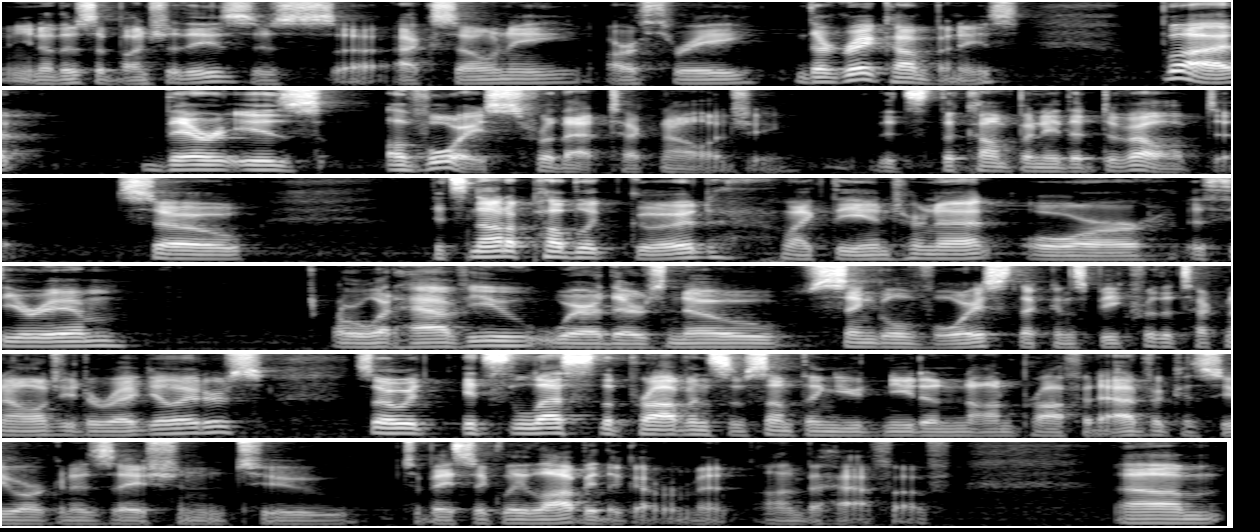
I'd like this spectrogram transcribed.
You know, there's a bunch of these. There's uh, Axoni, R3. They're great companies, but there is a voice for that technology. It's the company that developed it. So it's not a public good like the internet or Ethereum or what have you, where there's no single voice that can speak for the technology to regulators. So it, it's less the province of something you'd need a nonprofit advocacy organization to, to basically lobby the government on behalf of. Um,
